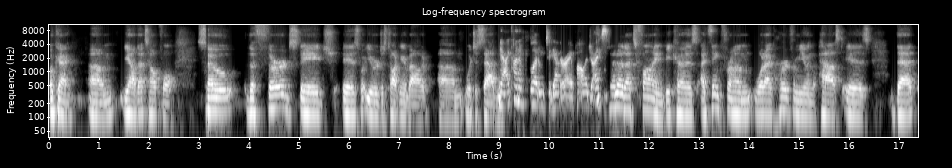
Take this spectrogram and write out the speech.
Okay. Um, yeah, that's helpful. So, the third stage is what you were just talking about, um, which is sadness. Yeah, I kind of bled them together. I apologize. No, no, that's fine because I think from what I've heard from you in the past is that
